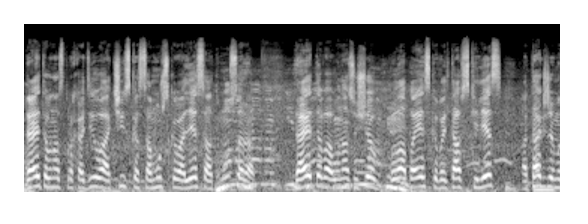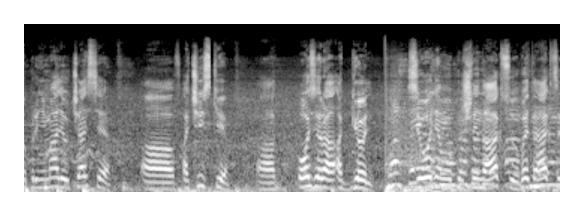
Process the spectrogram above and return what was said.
До этого у нас проходила очистка Самурского леса от мусора. До этого у нас еще была поездка в Альтавский лес, а также мы принимали участие а, в очистке а, озера Акгёль. Сегодня мы пришли на акцию. В этой акции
